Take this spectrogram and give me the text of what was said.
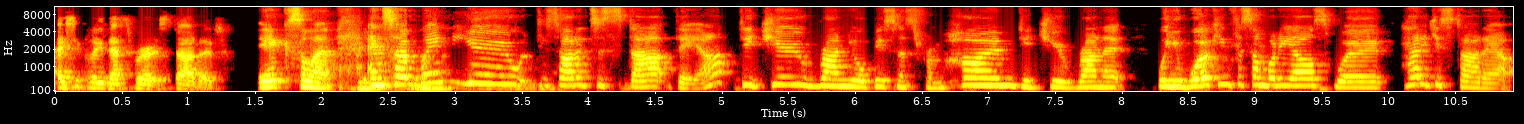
basically that's where it started. Excellent. And so when you decided to start there, did you run your business from home? Did you run it? Were you working for somebody else? Were how did you start out?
